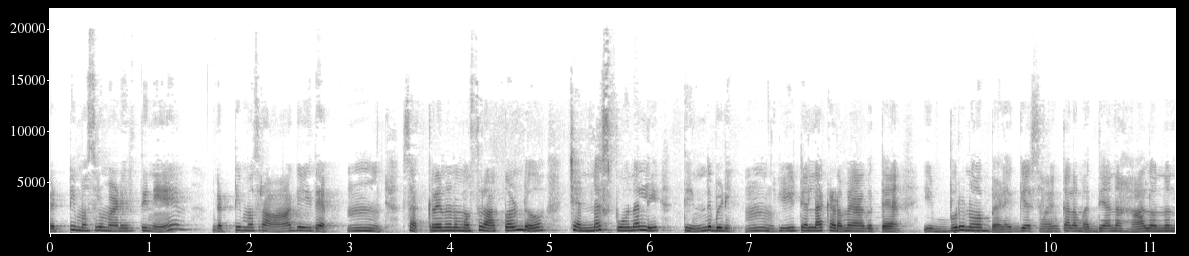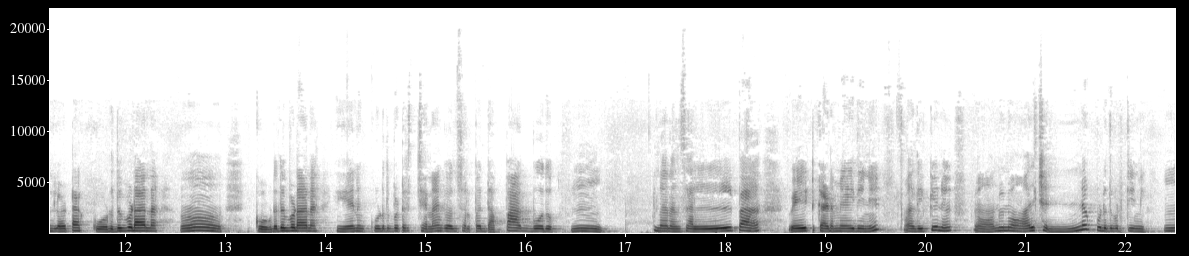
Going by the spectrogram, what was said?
ಗಟ್ಟಿ ಮೊಸರು ಮಾಡಿರ್ತೀನಿ. ಗಟ್ಟಿ ಮೊಸರು ಹಾಗೆ ಇದೆ. ಹ್ಞೂ ಸಕ್ಕರೆನೂ ಮೊಸರು ಹಾಕ್ಕೊಂಡು ಚೆನ್ನಾಗಿ ಸ್ಪೂನಲ್ಲಿ ತಿಂದು ಬಿಡಿ. ಹ್ಞೂ ಹೀಟೆಲ್ಲ ಕಡಿಮೆ ಆಗುತ್ತೆ. ಇಬ್ಬರೂ ಬೆಳಗ್ಗೆ, ಸಾಯಂಕಾಲ, ಮಧ್ಯಾಹ್ನ ಹಾಲು ಒಂದೊಂದು ಲೋಟ ಕುಡಿದು ಬಿಡೋಣ. ಹ್ಞೂ ಕುಡಿದು ಬಿಡೋಣ. ಏನು ಕುಡಿದ್ಬಿಟ್ರೆ ಚೆನ್ನಾಗಿ ಒಂದು ಸ್ವಲ್ಪ ದಪ್ಪ ಆಗ್ಬೋದು. ಹ್ಞೂ ನಾನು ಒಂದು ಸ್ವಲ್ಪ ವೆಯ್ಟ್ ಕಡಿಮೆ ಇದ್ದೀನಿ. ಅದಕ್ಕೆ ನಾನು ಹಾಲು ಚೆನ್ನಾಗಿ ಕುಡಿದ್ಬಿಡ್ತೀನಿ ಹ್ಞೂ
